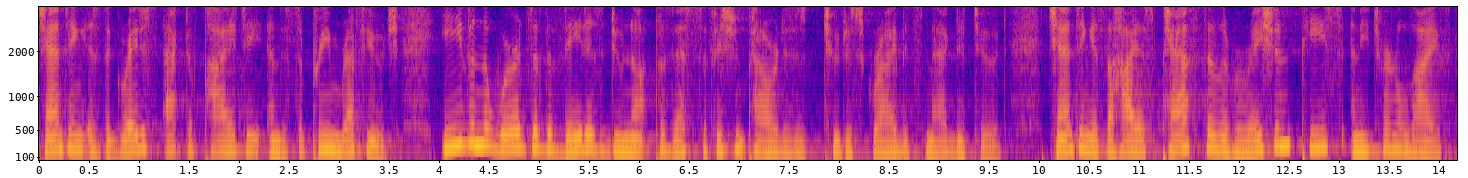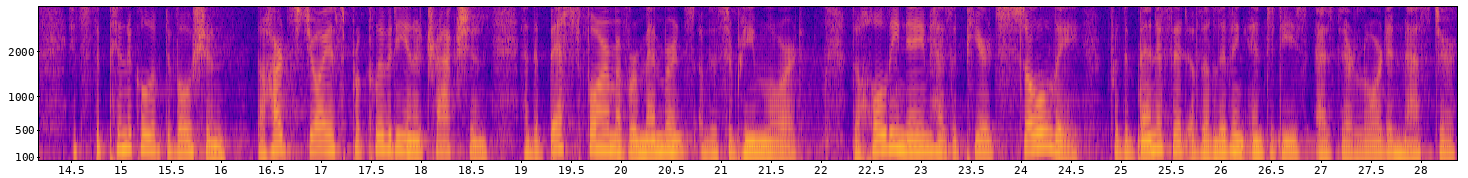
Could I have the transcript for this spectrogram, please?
Chanting is the greatest act of piety and the supreme refuge. Even the words of the Vedas do not possess sufficient power to, to describe its magnitude. Chanting is the highest path to liberation, peace, and eternal life. It's the pinnacle of devotion the heart's joyous proclivity and attraction, and the best form of remembrance of the Supreme Lord. The holy name has appeared solely for the benefit of the living entities as their Lord and Master,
